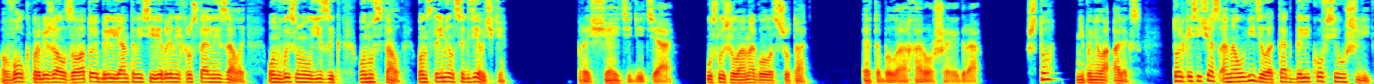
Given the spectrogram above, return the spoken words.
Волк пробежал золотой, бриллиантовый, серебряный, хрустальный залы. Он высунул язык, он устал, он стремился к девочке. «Прощайте, дитя», — услышала она голос Шута. «Это была хорошая игра». «Что?» — не поняла Алекс. Только сейчас она увидела, как далеко все ушли,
